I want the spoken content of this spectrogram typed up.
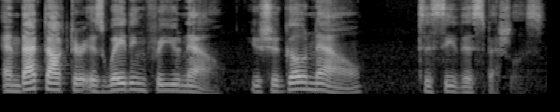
and that doctor is waiting for you now. You should go now to see this specialist.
